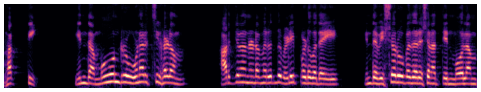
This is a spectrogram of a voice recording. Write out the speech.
பக்தி இந்த மூன்று உணர்ச்சிகளும் அர்ஜுனனிடமிருந்து வெளிப்படுவதை இந்த விஸ்வரூப தரிசனத்தின் மூலம்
